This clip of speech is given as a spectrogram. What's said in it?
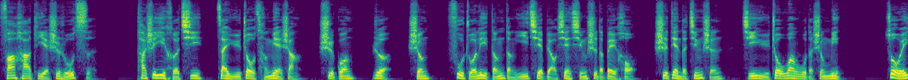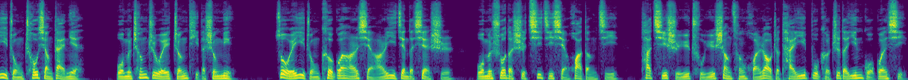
，Farhat 也是如此。它是一和七，在宇宙层面上是光、热、声、附着力等等一切表现形式的背后，是电的精神及宇宙万物的生命。作为一种抽象概念，我们称之为整体的生命。作为一种客观而显而易见的现实，我们说的是七级显化等级。它起始于处于上层，环绕着太一不可知的因果关系，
